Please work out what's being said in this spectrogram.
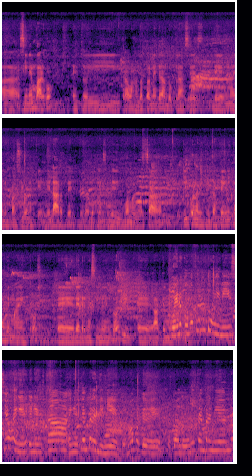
Ah, sin embargo, Estoy trabajando actualmente dando clases de una de mis pasiones, que es el arte. Estoy dando clases de dibujo a mano alzada y con las distintas técnicas de maestros eh, del Renacimiento y eh, arte moderno. Bueno, ¿cómo fueron tus inicios en, en este emprendimiento? ¿no? Porque eh, cuando uno está emprendiendo,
